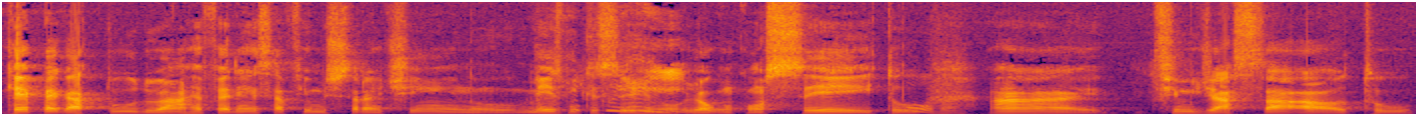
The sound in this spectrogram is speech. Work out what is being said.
quer pegar tudo, ah, referência a filmes Tarantino, mesmo que seja no- de algum conceito, Porra. ah, filme de assalto,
